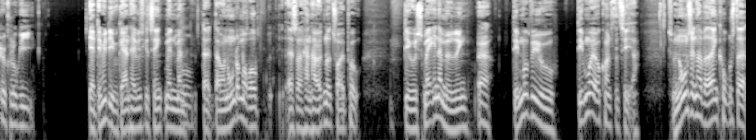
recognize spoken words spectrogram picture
Økologi. Ja, det vil de jo gerne have, vi skal tænke, men man, Mm. der, der var nogen, der må råbe... Altså, han har jo ikke noget tøj på. Det er jo smagen af møding. Ja. Det må vi jo... Det må jeg jo konstatere. Hvis man nogensinde har været i en kostal,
